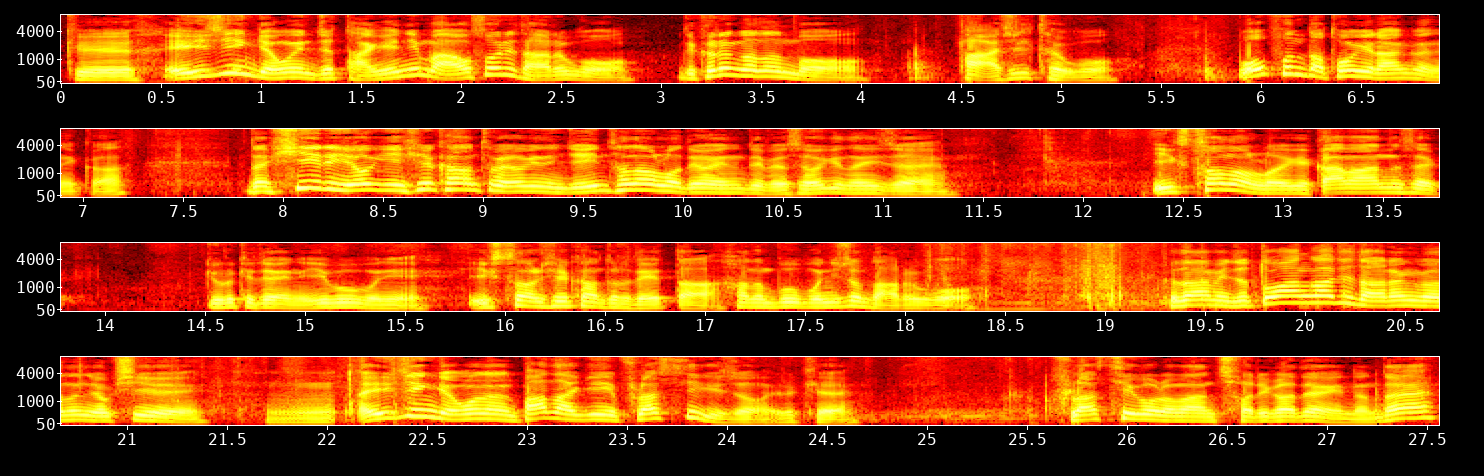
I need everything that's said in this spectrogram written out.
그 에이지인 경우에 이제 당연히 outsole이 다르고 근데 그런 거는 뭐 다 아실 테고. 뭐 upper 다 동일한 거니까. 그다음 heel이 여기 heel counter가 여기는 이제 internal로 되어 있는데 비해서 여기는 이제 external로 이게 까만색 이렇게 되어 있는 이 부분이 external heel counter로 되어 있다 하는 부분이 좀 다르고. 그 다음에 이제 또 한 가지 다른 거는 역시 음, 에이지인 경우는 바닥이 플라스틱이죠 이렇게. 플라스틱으로만 처리가 되어 있는데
